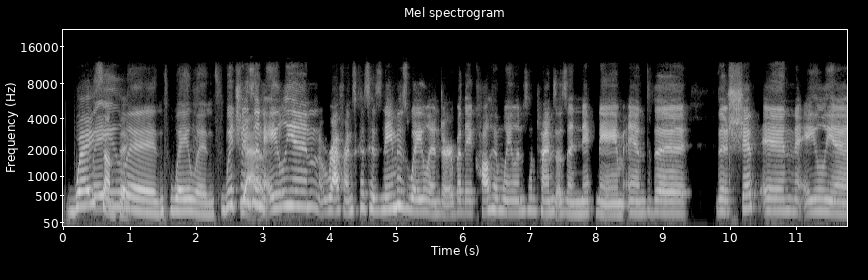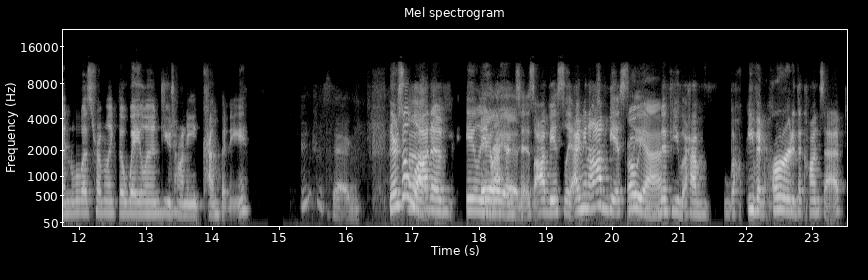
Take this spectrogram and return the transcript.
way something Wayland. Wayland. which is an alien reference because his name is Waylander, but they call him Wayland sometimes as a nickname. And the the ship in Alien was from like the Weyland-Yutani company. interesting There's a Uh, lot of alien, Alien. references, obviously. I mean, obviously, Oh, yeah. if you have even heard the concept.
